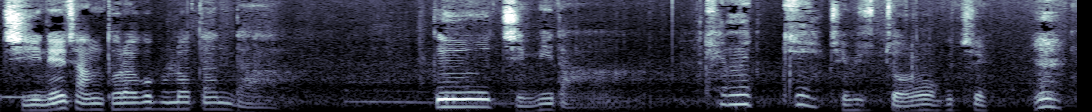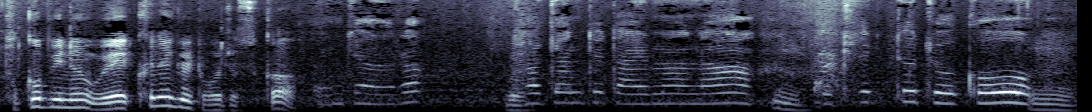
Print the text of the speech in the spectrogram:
진의 장터라고 불렀단다. 끝입니다. 재밌지? 재밌었죠, 그치? 두꺼비는 왜 큰애기를 도와줬을까? 왜? 자기한테 닮아나 응. 책도 주고 응,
